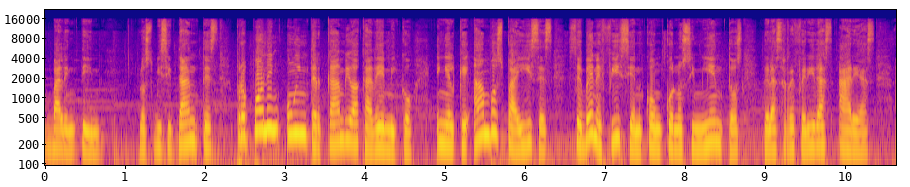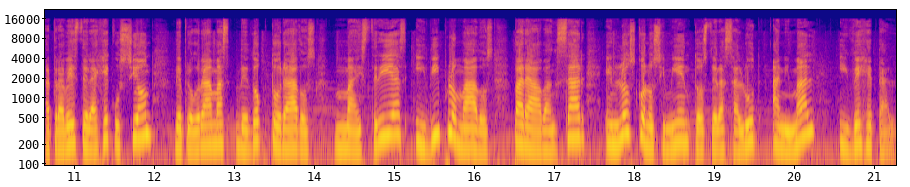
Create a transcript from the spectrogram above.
Valentín. Los visitantes proponen un intercambio académico en el que ambos países se beneficien con conocimientos de las referidas áreas a través de la ejecución de programas de doctorados, maestrías y diplomados para avanzar en los conocimientos de la salud animal y vegetal.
